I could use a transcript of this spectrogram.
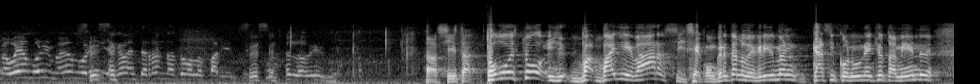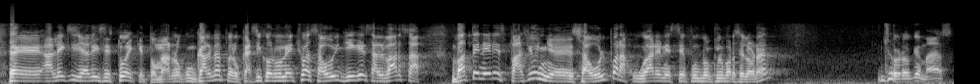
me voy a morir, me voy a morir y acaba enterrando a todos los parientes. Sí, es lo mismo. Así está. Todo esto va, a llevar, si se concreta lo de Griezmann, casi con un hecho también, eh, Alexis, ya dices tú, hay que tomarlo con calma, pero casi con un hecho a Saúl llegues al Barça. ¿Va a tener espacio eh, Saúl para jugar en este Fútbol Club Barcelona? Yo creo que más,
